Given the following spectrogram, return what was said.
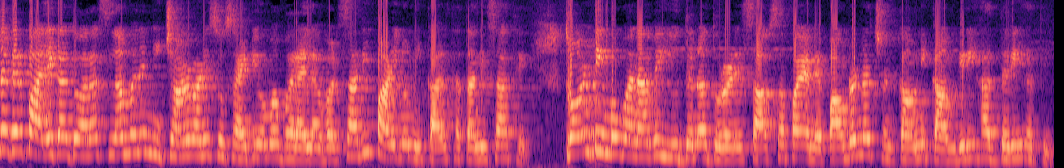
નગરપાલિકા દ્વારા સ્લમ અને નીચાણવાળી સોસાયટીઓમાં ભરાયેલા વરસાદી પાણીનો નિકાલ થતાની સાથે ત્રણ ટીમો બનાવી યુદ્ધના ધોરણે સાફ સફાઈ અને પાવડરના છંટકાવની કામગીરી હાથ ધરી હતી.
